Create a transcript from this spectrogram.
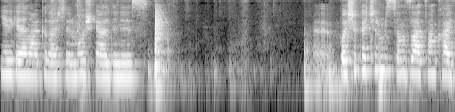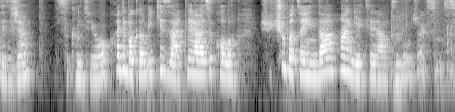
Yeni gelen arkadaşlarım hoş geldiniz. Ee, Başı kaçırmışsanız zaten kaydedeceğim. Sıkıntı yok. Hadi bakalım ikizler, terazi, kova. Şu Şubat ayında hangi etkileri altında olacaksınız?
